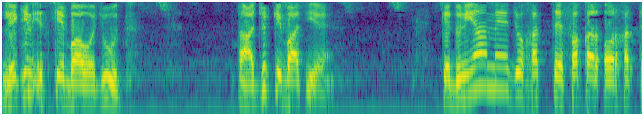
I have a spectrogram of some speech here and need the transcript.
لیکن اس کے باوجود تعجب کی بات یہ ہے کہ دنیا میں جو خط فقر اور خط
